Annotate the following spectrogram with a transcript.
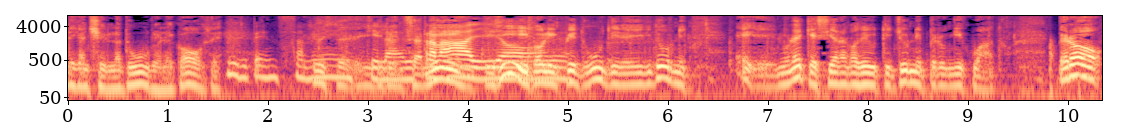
Le cancellature, le cose. I ripensamenti, Queste- i la- il travaglio. Sì, poi eh. l'inquietudine, i ritorni. E non è che sia una cosa di tutti i giorni per ogni quadro. Però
